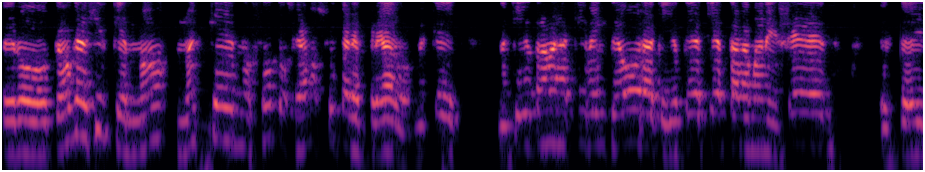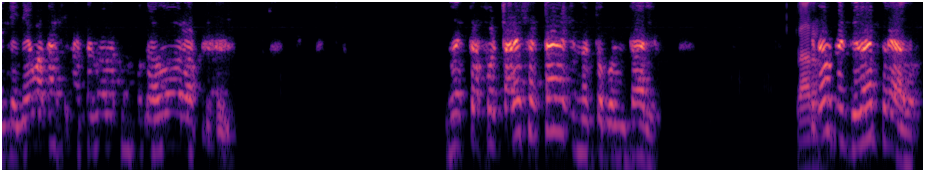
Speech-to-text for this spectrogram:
Pero tengo que decir que no, no es que nosotros seamos súper empleados, no es que no es que yo trabaje aquí 20 horas, que yo estoy aquí hasta el amanecer, este, y que llego acá sin me pego la computadora. Nuestra fortaleza está en nuestro voluntario. Claro. Tengo 32 empleados,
